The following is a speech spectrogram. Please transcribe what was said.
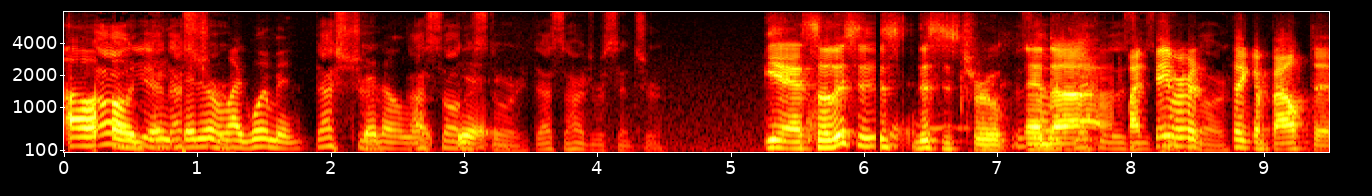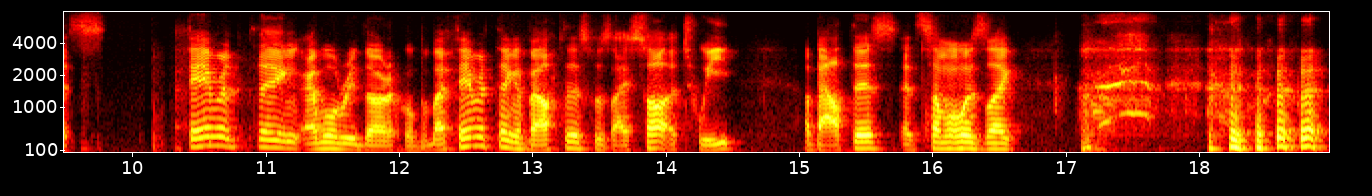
oh, Oh, yeah, they, that's they true. don't like women. That's true. don't I like- saw the story. That's 100 percent true. Yeah, so this is this is true, This is and uh, my favorite thing about this, favorite thing I will read the article, but my favorite thing about this was I saw a tweet about this, and someone was like, it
